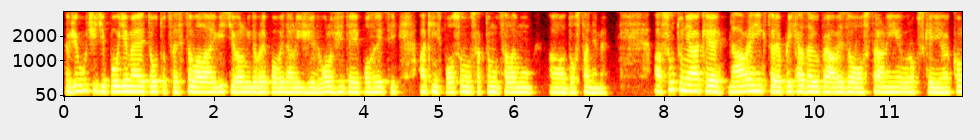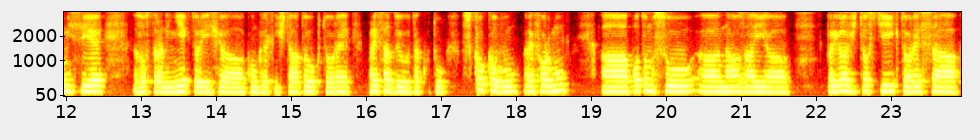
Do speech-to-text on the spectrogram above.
Takže určite pôjdeme touto cestou, ale aj vy ste veľmi dobre povedali, že dôležité je pozrieť si, akým spôsobom sa k tomu celému dostaneme. A sú tu nejaké návrhy, ktoré prichádzajú práve zo strany Európskej komisie, zo strany niektorých eh, konkrétnych štátov, ktoré presadzujú takú tú skokovú reformu. A potom sú eh, naozaj eh, príležitosti, ktoré sa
